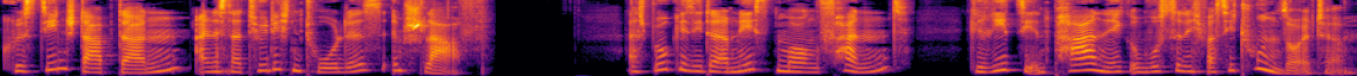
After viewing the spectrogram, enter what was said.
Christine starb dann eines natürlichen Todes im Schlaf. Als Brookie sie dann am nächsten Morgen fand, geriet sie in Panik und wusste nicht, was sie tun sollte.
